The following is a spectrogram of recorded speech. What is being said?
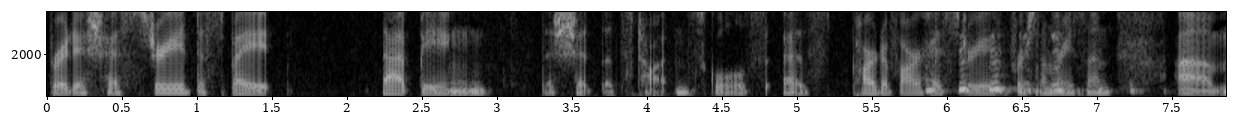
British history, despite that being the shit that's taught in schools as part of our history for some reason. Um,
